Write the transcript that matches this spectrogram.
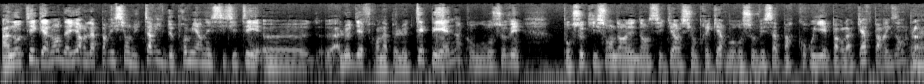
À noter également d'ailleurs l'apparition du tarif de première nécessité euh, à l'EDF qu'on appelle le TPN, quand vous recevez, pour ceux qui sont dans, dans une situation précaire, vous recevez ça par courrier, par la CAF par exemple. Ouais.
